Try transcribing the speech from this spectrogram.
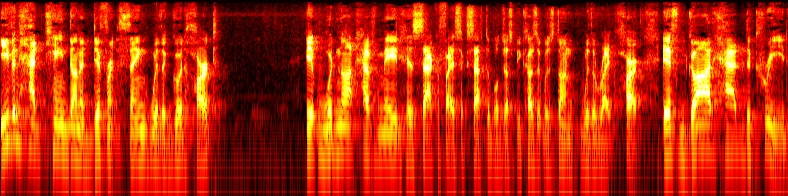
Even had Cain done a different thing with a good heart, it would not have made his sacrifice acceptable just because it was done with a right heart. If God had decreed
